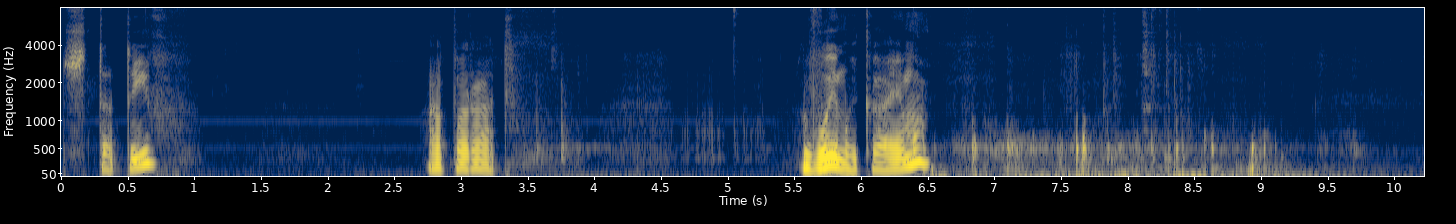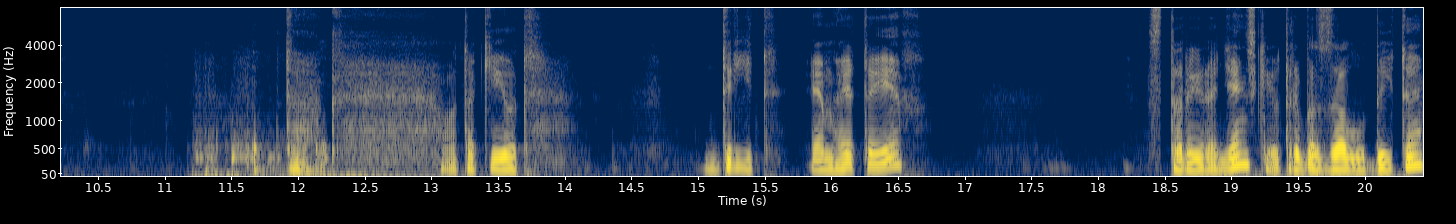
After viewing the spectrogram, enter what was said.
штатив. Апарат вимикаємо. Так, отакий от дріт МГТФ. Старий радянський, його треба залудити.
